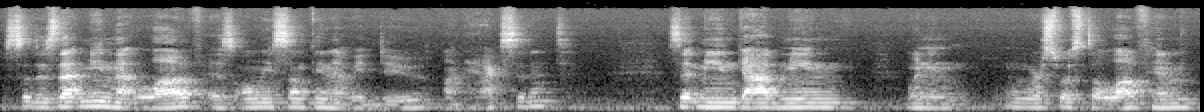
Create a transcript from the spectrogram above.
So, does that mean that love is only something that we do on accident? Does it mean God mean when, when we're supposed to love Him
